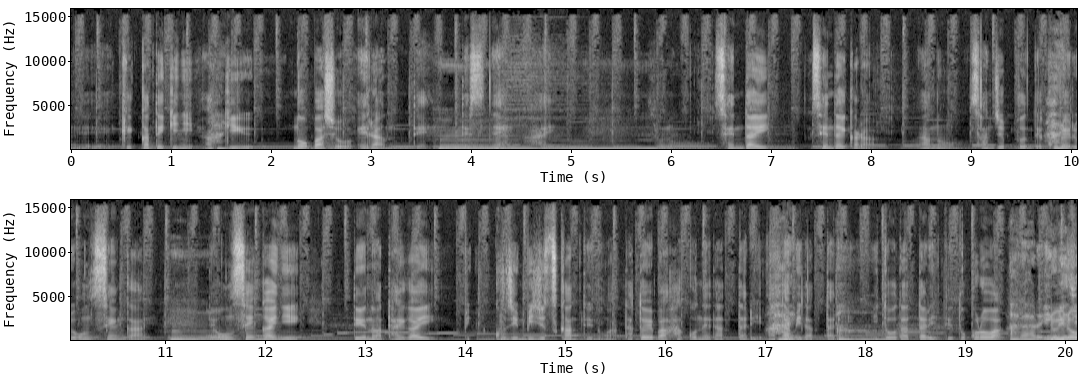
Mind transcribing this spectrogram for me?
えー、結果的に秋の場所を選んでですね、はい、その仙台仙台からあの30分で来れる温泉街、はい、で温泉街にっていうのは大概個人美術館っていうのが例えば箱根だったり熱海だったり、はい、伊東だったりっていうところはいろいろ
